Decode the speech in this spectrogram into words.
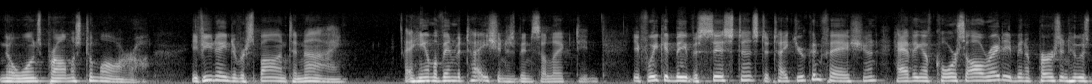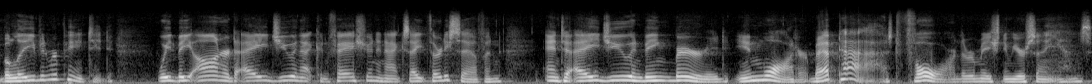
No one's promised tomorrow. If you need to respond tonight, a hymn of invitation has been selected. If we could be of assistance to take your confession, having, of course, already been a person who has believed and repented, we'd be honored to aid you in that confession in Acts 8.37 and to aid you in being buried in water, baptized for the remission of your sins.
